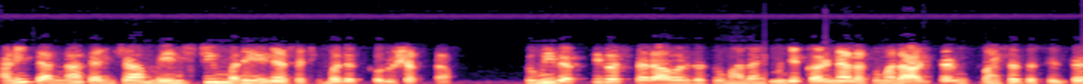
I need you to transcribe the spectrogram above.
आणि त्यांना त्यांच्या मेनस्ट्रीममध्ये येण्यासाठी मदत करू शकता. तुम्ही व्यक्तिगत स्तरावर जर तुम्हाला म्हणजे करण्याला तुम्हाला अडचण भासत असेल तर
